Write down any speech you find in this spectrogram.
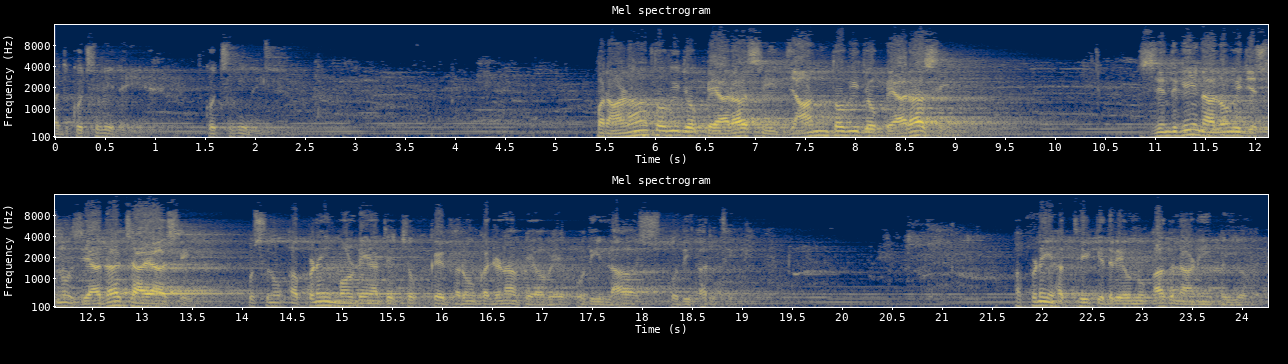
ਅੱਜ ਕੁਝ ਵੀ ਨਹੀਂ ਹੈ ਕੁਝ ਵੀ ਨਹੀਂ ਹੈ ਪ੍ਰਾਣਾ ਤੋਂ ਵੀ ਜੋ ਪਿਆਰਾ ਸੀ ਜਾਨ ਤੋਂ ਵੀ ਜੋ ਪਿਆਰਾ ਸੀ ਜ਼ਿੰਦਗੀ ਨਾਲੋਂ ਵੀ ਜਿਸ ਨੂੰ ਜ਼ਿਆਦਾ ਚਾਇਆ ਸੀ ਉਸ ਨੂੰ ਆਪਣੇ ਹੀ ਮੋਢਿਆਂ ਤੇ ਚੁੱਕ ਕੇ ਘਰੋਂ ਕੱਢਣਾ ਪਿਆ ਹੋਵੇ, ਉਹਦੀ লাশ ਉਹਦੀ ਅਰਥੀ ਆਪਣੇ ਹੱਥੀ ਕਿਧਰੇ ਉਹਨੂੰ ਅੱਗ ਲਾਣੀ ਪਈ ਹੋਵੇ।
